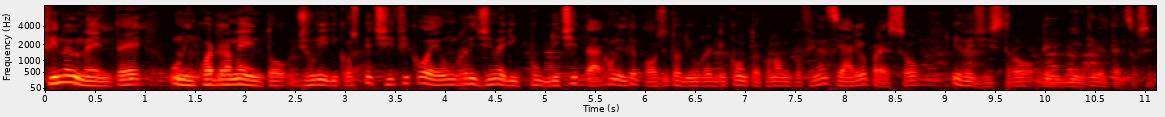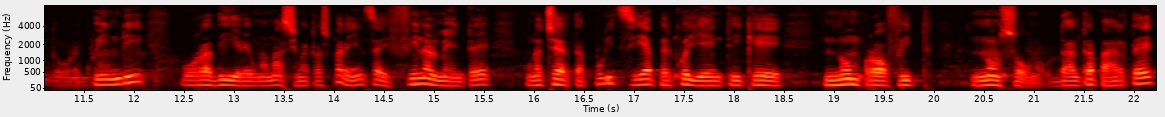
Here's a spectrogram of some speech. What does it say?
finalmente un inquadramento giuridico specifico e un regime di pubblicità con il deposito di un rendiconto economico-finanziario presso il registro degli enti del terzo settore. Quindi vorrà dire una massima trasparenza e finalmente una certa pulizia per quegli enti che non profit non sono. D'altra parte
